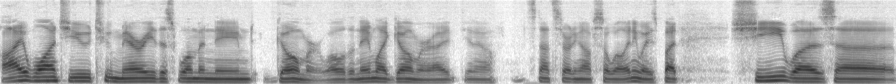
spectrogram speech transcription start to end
I want you to marry this woman named Gomer. Well, with a name like Gomer, I, you know, it's not starting off so well, anyways. But she was, uh,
